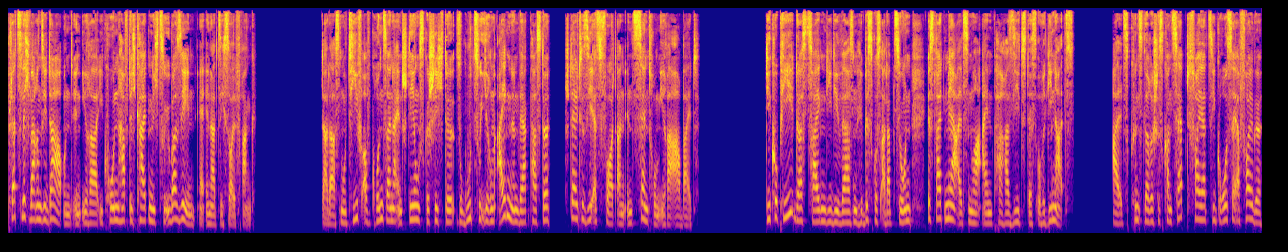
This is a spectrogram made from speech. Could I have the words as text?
Plötzlich waren sie da und in ihrer Ikonenhaftigkeit nicht zu übersehen, erinnert sich Solfrank. Da das Motiv aufgrund seiner Entstehungsgeschichte so gut zu ihrem eigenen Werk passte, stellte sie es fortan ins Zentrum ihrer Arbeit. Die Kopie, das zeigen die diversen Hibiskus-Adaptionen, ist weit mehr als nur ein Parasit des Originals. Als künstlerisches Konzept feiert sie große Erfolge,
